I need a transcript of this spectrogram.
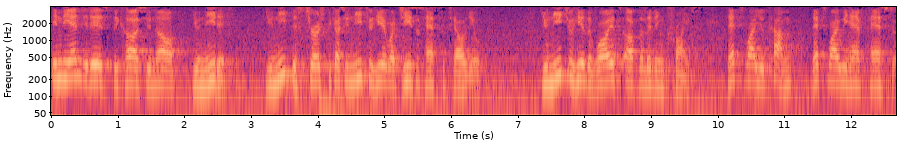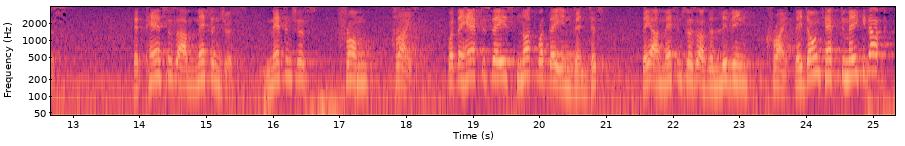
In the end, it is because you know you need it. You need this church because you need to hear what Jesus has to tell you. You need to hear the voice of the living Christ. That's why you come. That's why we have pastors. that pastors are messengers, messengers from Christ. What they have to say is not what they invented. They are messengers of the living Christ. They don't have to make it up.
